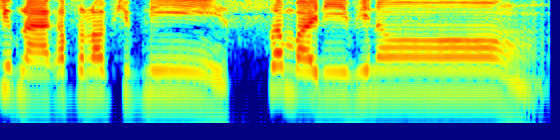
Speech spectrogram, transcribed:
คลิปหน้าครับสำหรับคลิปนี้สบายดีพี่น้อง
